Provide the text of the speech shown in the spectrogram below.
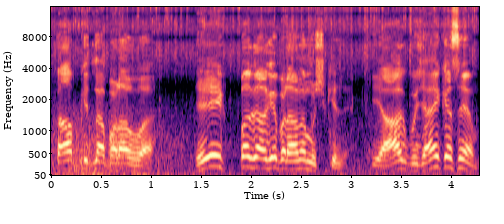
ताप कितना पड़ा हुआ? है एक पग आगे बढ़ाना मुश्किल है। ये आग बुझाएँ कैसे हम?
